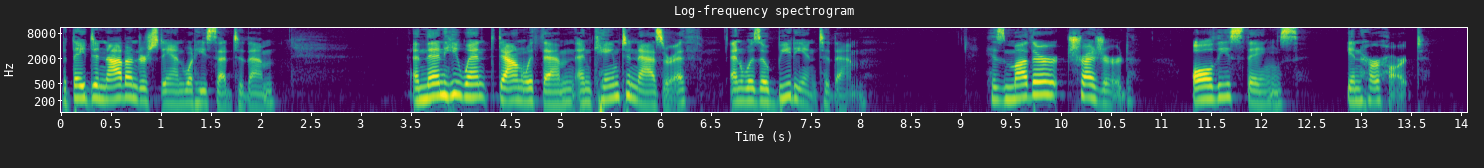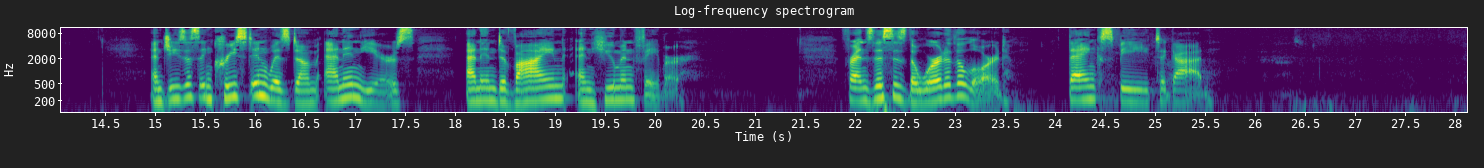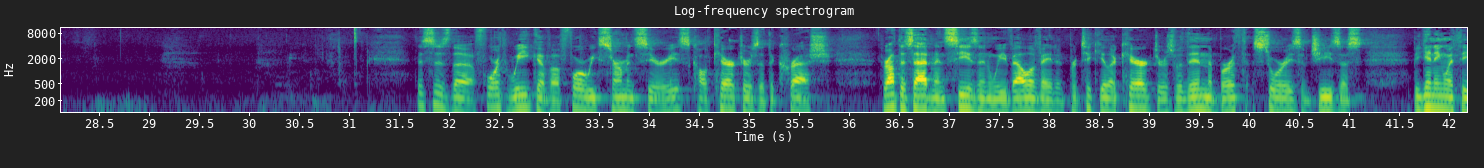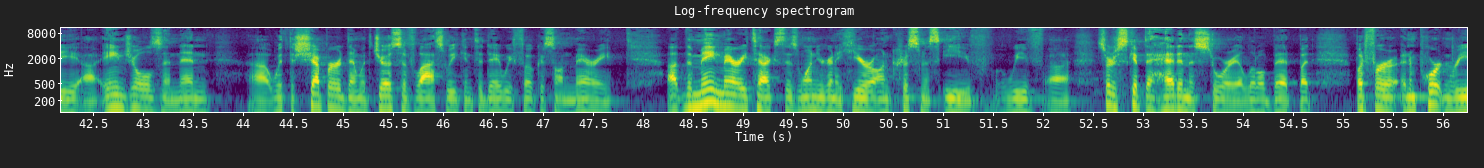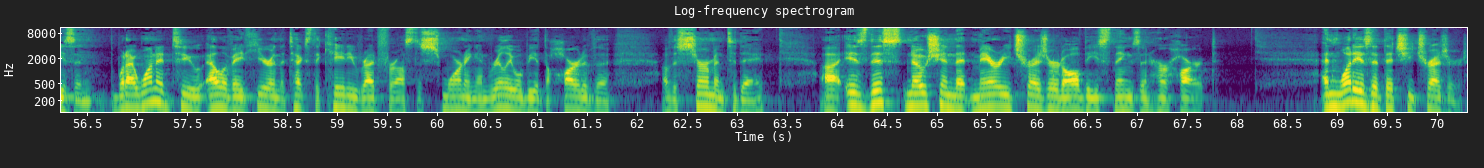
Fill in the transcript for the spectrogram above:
But they did not understand what he said to them. And then he went down with them and came to Nazareth and was obedient to them. His mother treasured all these things in her heart. And Jesus increased in wisdom and in years and in divine and human favor. Friends, this is the word of the Lord. Thanks be to God. This is the fourth week of a four week sermon series called Characters at the Creche. Throughout this Advent season, we've elevated particular characters within the birth stories of Jesus, beginning with the uh, angels and then uh, with the shepherd, then with Joseph last week, and today we focus on Mary. Uh, the main Mary text is one you're going to hear on Christmas Eve. We've uh, sort of skipped ahead in the story a little bit, but, but for an important reason. What I wanted to elevate here in the text that Katie read for us this morning, and really will be at the heart of the, of the sermon today, uh, is this notion that Mary treasured all these things in her heart. And what is it that she treasured?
